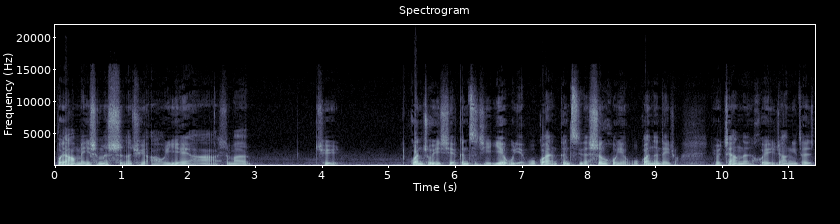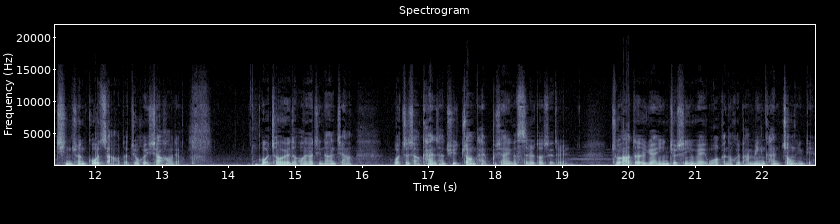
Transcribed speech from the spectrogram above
不要没什么事呢去熬夜啊，什么。去关注一些跟自己业务也无关、跟自己的生活也无关的内容，因为这样呢会让你的青春过早的就会消耗掉。我周围的朋友经常讲，我至少看上去状态不像一个四十多岁的人，主要的原因就是因为我可能会把命看重一点。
